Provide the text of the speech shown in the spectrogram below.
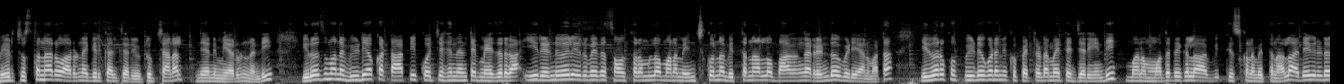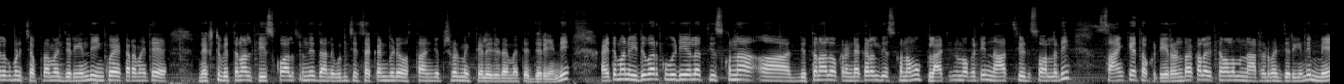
మీరు చూస్తున్నారు అరుణ్ అగ్రికల్చర్ యూట్యూబ్ ఛానల్. నేను మీ అరుణ్ అండి. ఈరోజు మన వీడియో యొక్క టాపిక్ వచ్చేసిందంటే మేజర్గా ఈ రెండు వేల ఇరవై ఐదు సంవత్సరంలో మనం ఎంచుకున్న విత్తనాల్లో భాగంగా రెండో వీడియో అనమాట ఇదివరకు ఒక వీడియో కూడా మీకు పెట్టడం అయితే జరిగింది. మనం మొదటిగా తీసుకున్న విత్తనాలు అదే వీడియోలో కూడా చెప్పడం జరిగింది. ఇంకో ఎకరం అయితే నెక్స్ట్ విత్తనాలు తీసుకోవాల్సి ఉంది దాని గురించి సెకండ్ వీడియో వస్తా అని చెప్పి కూడా మీకు తెలియజేయడం అయితే జరిగింది. అయితే మనం ఇదివరకు వీడియోలో తీసుకున్న విత్తనాలు ఒక రెండు ఎకరాలు తీసుకున్నాము. ప్లాటినం ఒకటి నాట్ సీడ్స్ వాళ్ళది సాంకేత ఒకటి. రెండు రకాల విత్తనాలు నాటడం జరిగింది. మే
